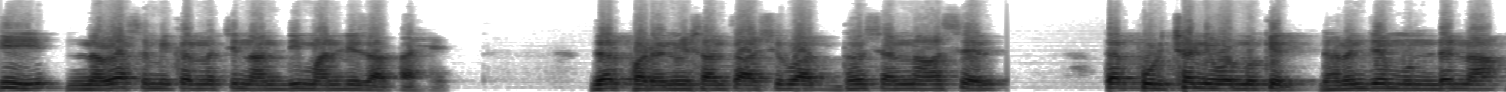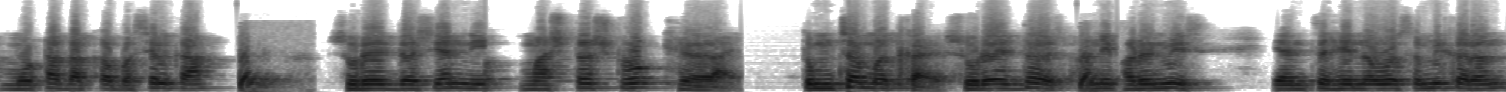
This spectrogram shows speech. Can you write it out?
ही नव्या समीकरणाची नांदी मानली जात आहे. जर फडणवीसांचा आशीर्वाद धस यांना असेल तर पुढच्या निवडणुकीत धनंजय मुंडेंना मोठा धक्का बसेल का? सुरेश धस यांनी मास्टर स्ट्रोक खेळलाय. तुमचं मत काय? सुरेश धस आणि फडणवीस यांचं हे नवं समीकरण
